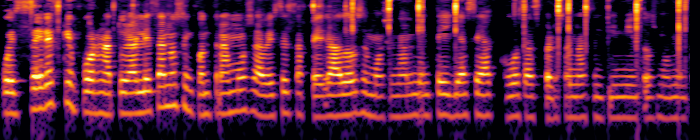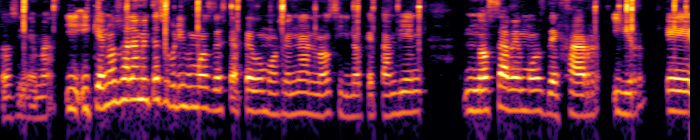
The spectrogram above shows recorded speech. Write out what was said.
pues, seres que por naturaleza nos encontramos a veces apegados emocionalmente, ya sea cosas, personas, sentimientos, momentos y demás. Y, y que no solamente sufrimos de este apego emocional, ¿no? Sino que también no sabemos dejar ir. Eh,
